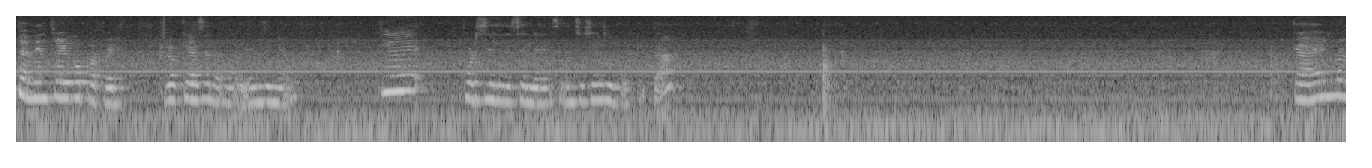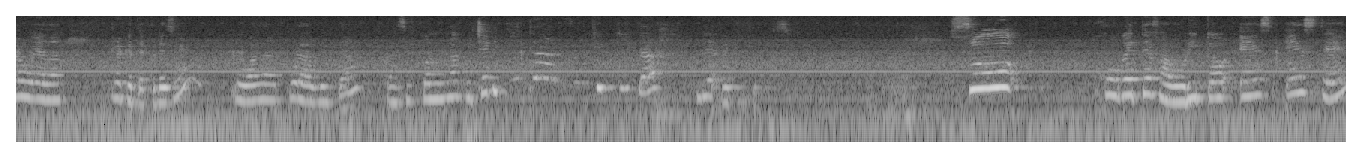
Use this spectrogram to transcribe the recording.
También traigo papel. Creo que ya se las había enseñado. Que por si se les ensucia su boquita. Que a él no le voy a dar para que te crece. Le voy a dar por agüita, así con una cucharitita chiquita de refrigeración. Su juguete favorito es este.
